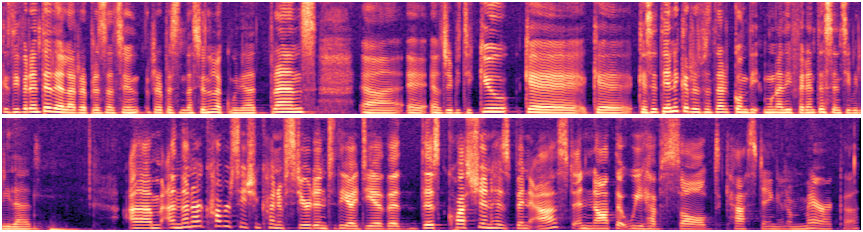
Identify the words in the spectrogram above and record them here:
que es diferente de la representación, representación de la comunidad trans, uh, eh, LGBTQ, que, que, que, se tiene que representar con di una diferente sensibilidad. Um, and then our conversation kind of steered into the idea that this question has been asked, and not that we have solved casting in America,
